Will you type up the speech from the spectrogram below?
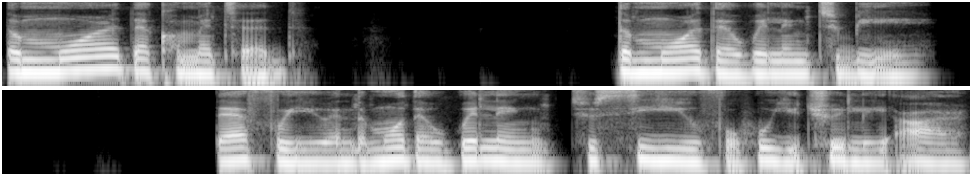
the more they're committed, the more they're willing to be there for you and the more they're willing to see you for who you truly are.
